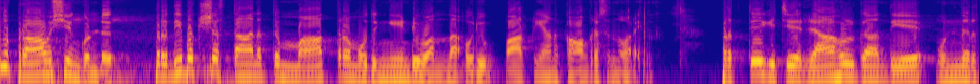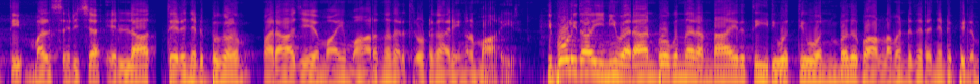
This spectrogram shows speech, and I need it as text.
മൂന്ന് പ്രാവശ്യം കൊണ്ട് പ്രതിപക്ഷ സ്ഥാനത്ത് മാത്രം ഒതുങ്ങേണ്ടി വന്ന ഒരു പാർട്ടിയാണ് കോൺഗ്രസ് എന്ന് പറയുന്നത്. പ്രത്യേകിച്ച് രാഹുൽ ഗാന്ധിയെ മുൻനിർത്തി മത്സരിച്ച എല്ലാ തെരഞ്ഞെടുപ്പുകളും പരാജയമായി മാറുന്ന തരത്തിലോട്ട് കാര്യങ്ങൾ മാറിയിരുന്നു. ഇപ്പോൾ ഇതാ ഇനി വരാൻ പോകുന്ന രണ്ടായിരത്തി ഇരുപത്തി ഒൻപത് പാർലമെന്റ് തിരഞ്ഞെടുപ്പിലും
